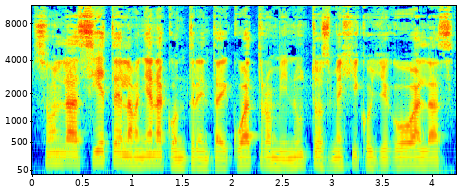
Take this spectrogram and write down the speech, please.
Son las 7 de la mañana con 34 minutos. México llegó a las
